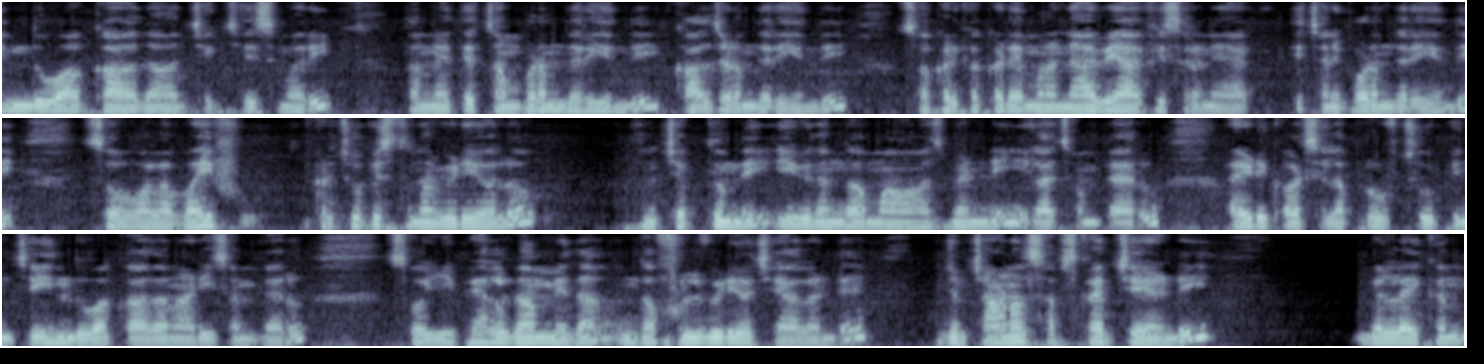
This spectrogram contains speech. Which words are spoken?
హిందువా కాదా? అని చెక్ చేసి మరి తనైతే చంపడం జరిగింది కాల్చడం జరిగింది. సో అక్కడికక్కడే మన నావీ ఆఫీసర్ అనే వ్యక్తి చనిపోవడం జరిగింది. సో వాళ్ళ వైఫ్ ఇక్కడ చూపిస్తున్న వీడియోలో తను చెప్తుంది ఈ విధంగా మా హస్బెండ్ని ఇలా చంపారు. ఐడి కార్డ్స్ ఇలా ప్రూఫ్ చూపించి హిందువా కాదని అడిగి చంపారు. సో ఈ పెహల్గామ్ మీద ఇంకా ఫుల్ వీడియో చేయాలంటే కొంచెం ఛానల్ సబ్స్క్రైబ్ చేయండి. బెల్ ఐకన్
